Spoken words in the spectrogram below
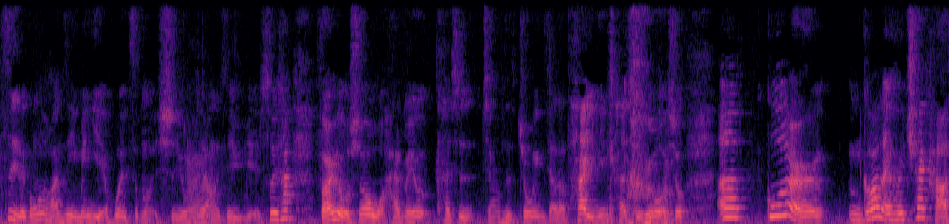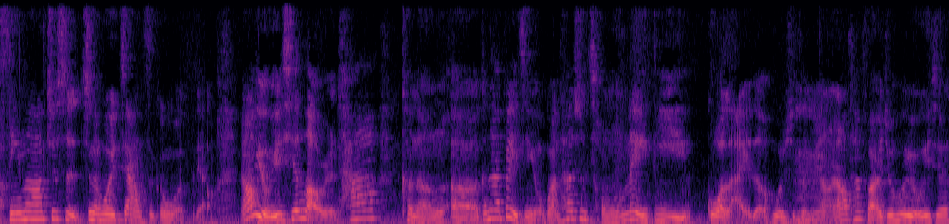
自己的工作环境里面也会这么使用这样的一些语言，所以他反而有时候我还没有开始这样子中英夹杂，他已经开始跟我说，呃，姑兒唔該你去 check 下先啦，就是真的会这样子跟我聊。然后有一些老人，他可能呃跟他背景有关，他是从内地过来的，或者是怎么样，然后他反而就会有一些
